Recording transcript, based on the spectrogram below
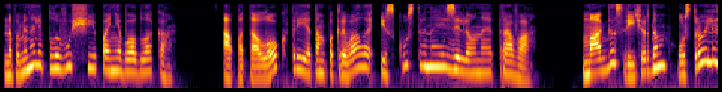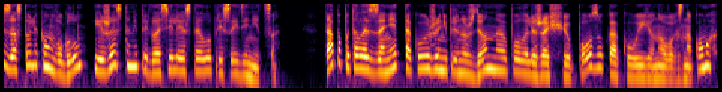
напоминали плывущие по небу облака. А потолок при этом покрывала искусственная зеленая трава. Магда с Ричардом устроились за столиком в углу и жестами пригласили Эстеллу присоединиться. Та попыталась занять такую же непринужденную полулежащую позу, как у ее новых знакомых,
